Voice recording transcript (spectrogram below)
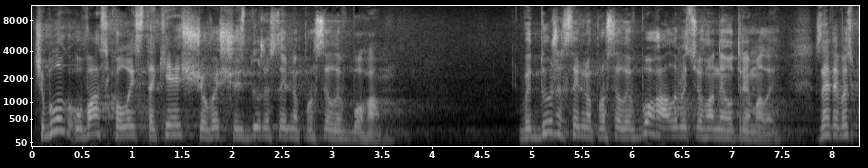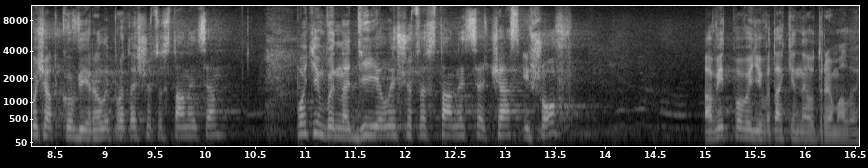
Чи було у вас колись таке, що ви щось дуже сильно просили в Бога? Ви дуже сильно просили в Бога, але ви цього не отримали. Знаєте, ви спочатку вірили про те, що це станеться, потім ви надіяли, що це станеться, час ішов, а відповіді ви так і не отримали.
